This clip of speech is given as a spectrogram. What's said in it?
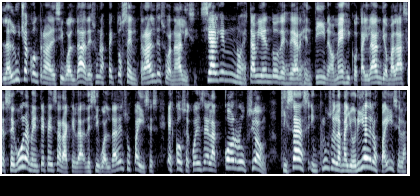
La lucha contra la desigualdad es un aspecto central de su análisis. Si alguien nos está viendo desde Argentina o México, Tailandia o Malasia, seguramente pensará que la desigualdad en sus países es consecuencia de la corrupción. Quizás incluso en la mayoría de los países la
